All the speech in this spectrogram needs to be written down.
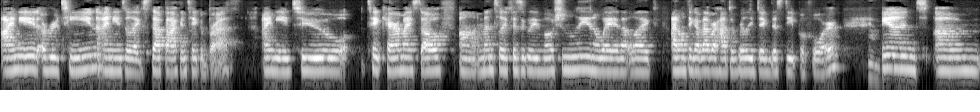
i need a routine i need to like step back and take a breath i need to take care of myself um, mentally physically emotionally in a way that like i don't think i've ever had to really dig this deep before Hmm. and um,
